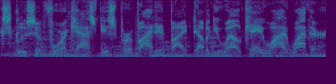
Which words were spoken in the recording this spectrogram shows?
exclusive forecast is provided by WLKY Weather.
